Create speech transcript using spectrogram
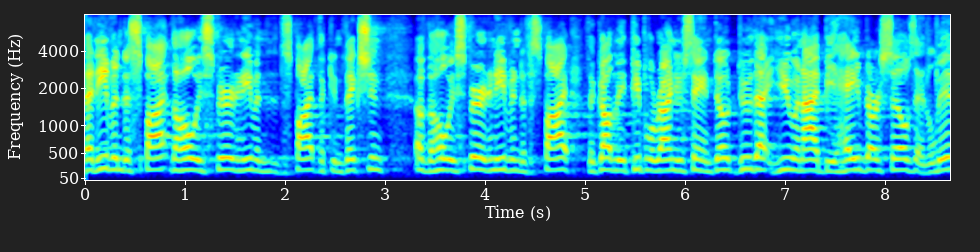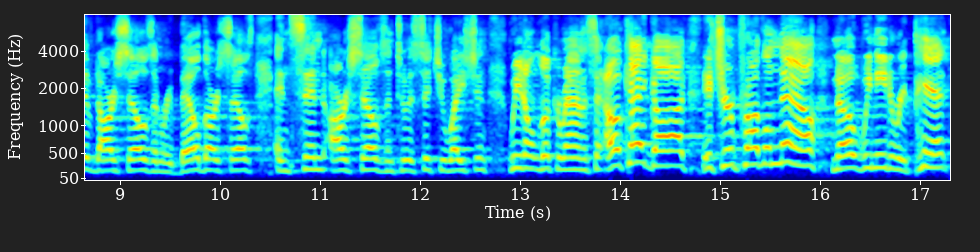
That even despite the Holy Spirit and even despite the conviction of the Holy Spirit, and even despite the godly people around you saying, Don't do that, you and I behaved ourselves and lived ourselves and rebelled ourselves and sinned ourselves into a situation. We don't look around and say, Okay, God, it's your problem now. No, we need to repent,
